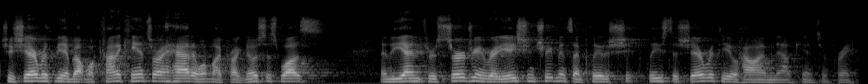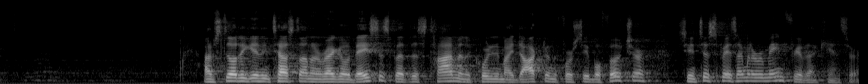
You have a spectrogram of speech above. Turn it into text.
She shared with me about what kind of cancer I had and what my prognosis was. In the end, through surgery and radiation treatments, I'm pleased to share with you how I'm now cancer free. I'm still getting tests done on a regular basis, but at this time, and according to my doctor in the foreseeable future, she anticipates I'm going to remain free of that cancer.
